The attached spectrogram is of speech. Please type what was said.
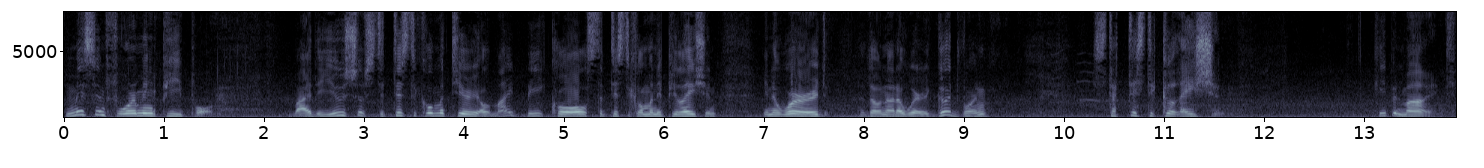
Misinforming people by the use of statistical material might be called statistical manipulation. In a word, though not a very good one, statisticulation. Keep in mind,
